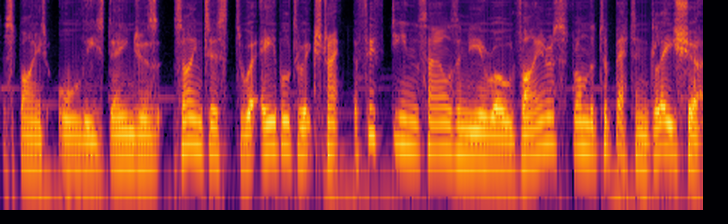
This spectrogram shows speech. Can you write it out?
Despite all these dangers, scientists were able to extract a 15,000-year-old virus from the Tibetan glacier.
